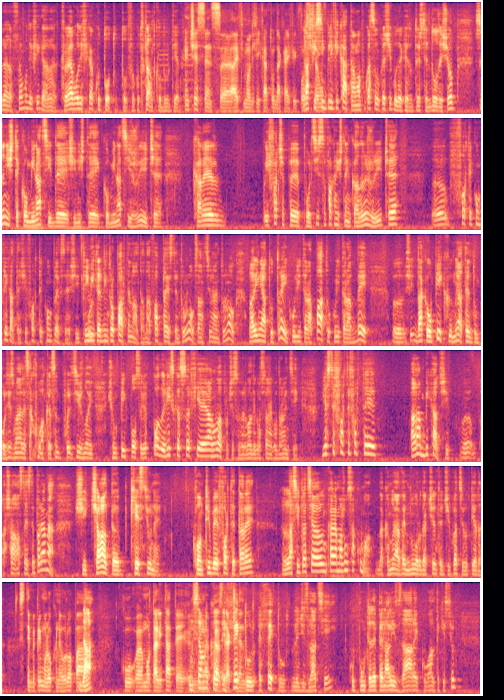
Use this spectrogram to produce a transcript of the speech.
Da, s-a modificat, da. Trebuia modificat cu totul, tot făcut în alt cod rutier. În ce sens uh, ai fi modificat tu dacă ai fi fost... L-aș fi un- simplificat. Am apucat să lucrez și cu decretul 328. Sunt niște combinații de și niște combinații juridice care îi face pe polițiști să facă niște încadrări juridice uh, foarte complicate și foarte complexe și trimiteri dintr-o parte în alta. Da, fapta este într-un loc, sancțiunea într-un loc, la liniatul 3, cu litera 4, cu litera B, uh, și dacă un pic nu e atent un polițist, mai ales acum că sunt polițiști noi și un pic pot să pot, riscă să fie anulat procesul verbal de constatare a contravenției. Este foarte, foarte alambicat și uh, așa, asta este părerea mea. Și cealaltă chestiune contribuie foarte tare la situația în care am ajuns acum. Dacă noi avem numărul de accidente de circulație rutieră, Suntem pe primul loc în Europa Da. cu uh, mortalitate în înseamnă uh, că caz de accident. efectul, efectul legislației, cu puncte de penalizare, cu alte chestiuni,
